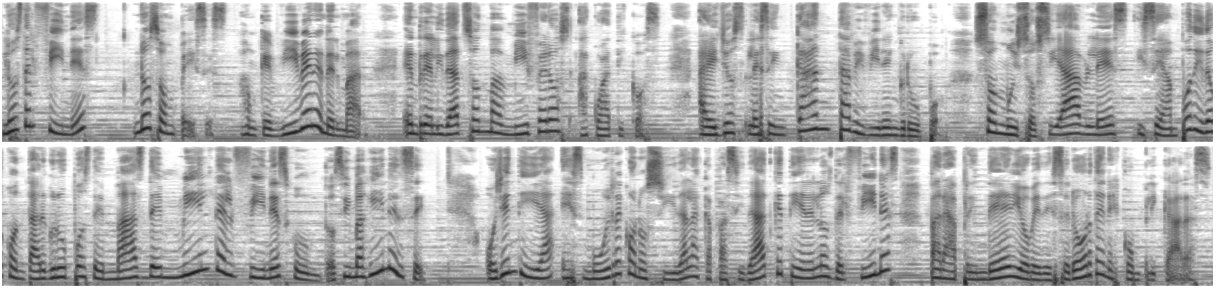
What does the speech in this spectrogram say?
Los delfines no son peces, aunque viven en el mar. En realidad son mamíferos acuáticos. A ellos les encanta vivir en grupo. Son muy sociables y se han podido contar grupos de más de mil delfines juntos. Imagínense. Hoy en día es muy reconocida la capacidad que tienen los delfines para aprender y obedecer órdenes complicadas.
